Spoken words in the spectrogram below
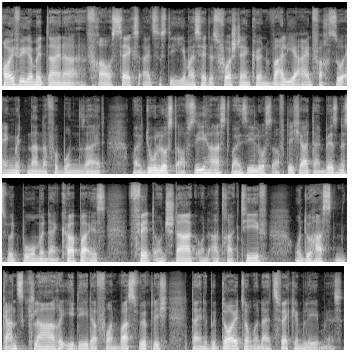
häufiger mit deiner Frau Sex, als du es dir jemals hättest vorstellen können, weil ihr einfach so eng miteinander verbunden seid, weil du Lust auf sie hast, weil sie Lust auf dich hat, dein Business wird boomen, dein Körper ist fit und stark und attraktiv und du hast eine ganz klare Idee davon, was wirklich deine Bedeutung und dein Zweck im Leben ist.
